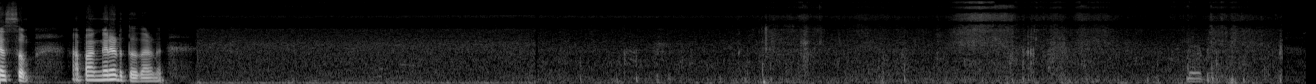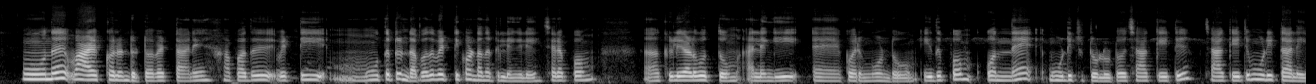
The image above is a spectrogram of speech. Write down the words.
രസം. അപ്പം അങ്ങനെ എടുത്തതാണ്. മൂന്ന് വാഴക്കൊലുണ്ട് കേട്ടോ വെട്ടാൻ അപ്പോൾ അത് വെട്ടി മൂത്തിട്ടുണ്ട്. അപ്പോൾ അത് വെട്ടി കൊണ്ടുവന്നിട്ടില്ലെങ്കിലേ ചിലപ്പം കിളികൾ കുത്തും അല്ലെങ്കിൽ കുരങ്ങ് കൊണ്ടുപോകും. ഇതിപ്പം ഒന്നേ മൂടിയിട്ടിട്ടുള്ളൂ കേട്ടോ ചാക്കേറ്റ് ചാക്കേറ്റ് മൂടിയിട്ടാലേ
